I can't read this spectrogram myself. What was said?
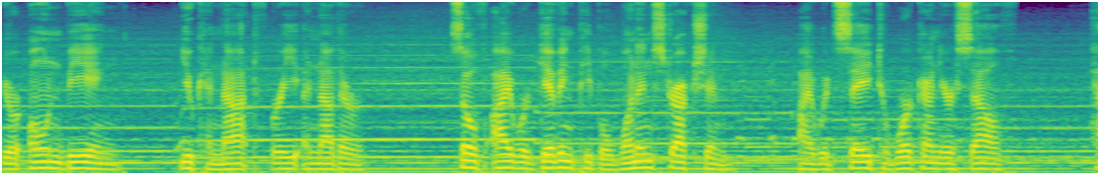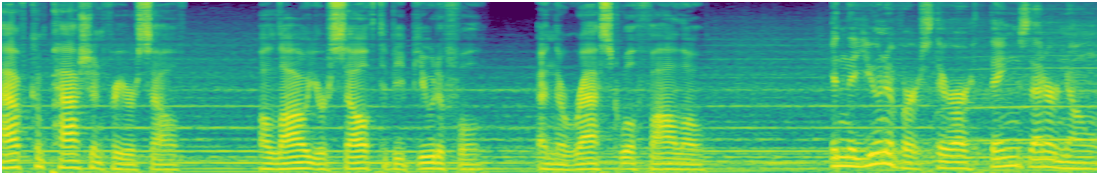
your own being, you cannot free another. So, if I were giving people one instruction, I would say to work on yourself. Have compassion for yourself. Allow yourself to be beautiful, and the rest will follow. In the universe, there are things that are known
